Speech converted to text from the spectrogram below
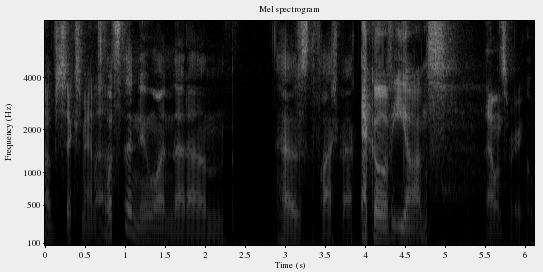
Of six mana. What's the new one that um has the flashback? Echo of Eons? That one's very cool.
